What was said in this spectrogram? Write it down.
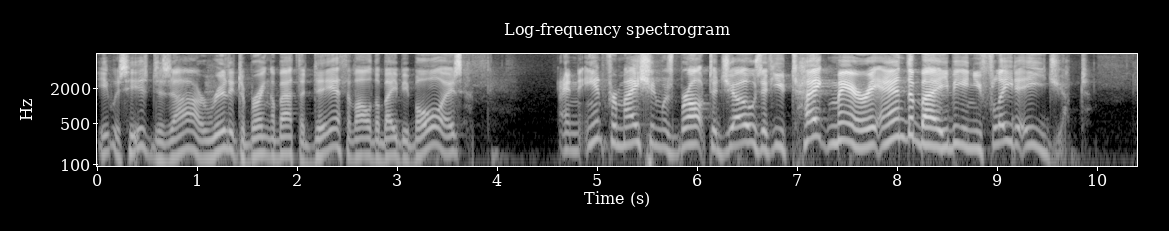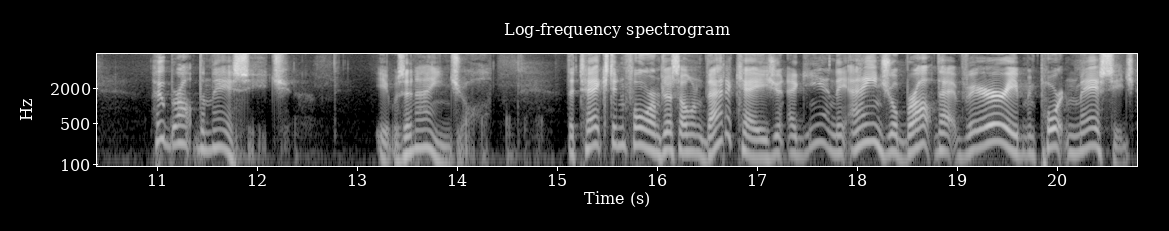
it was his desire really to bring about the death of all the baby boys. And information was brought to Joseph if you take Mary and the baby and you flee to Egypt. Who brought the message? It was an angel. The text informs us on that occasion, again, the angel brought that very important message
